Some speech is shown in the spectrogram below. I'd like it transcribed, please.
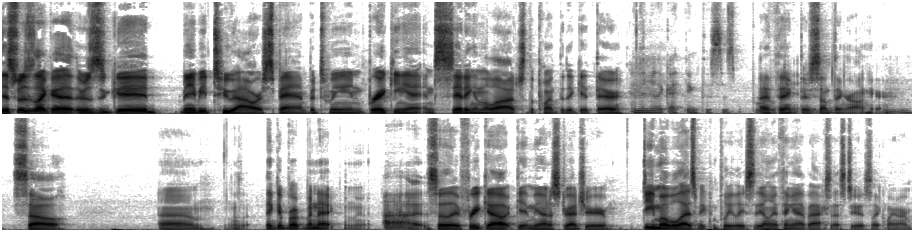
this was like a there was a good maybe two hour span between breaking it and sitting in the lodge to the point that it get there. and then you're like, I think this is I think there's something wrong here. So, um, I, like, I think I broke my neck. Ah, so they freak out, get me on a stretcher, demobilize me completely. So the only thing I have access to is like my arm,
